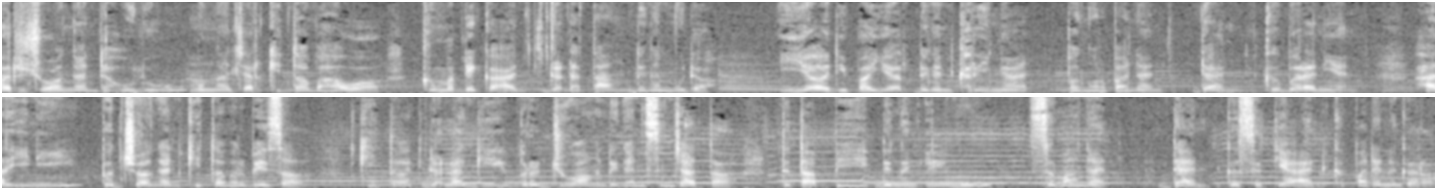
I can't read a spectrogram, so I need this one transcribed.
Perjuangan dahulu mengajar kita bahawa kemerdekaan tidak datang dengan mudah. Ia dibayar dengan keringat, pengorbanan dan keberanian. Hari ini, perjuangan kita berbeza. Kita tidak lagi berjuang dengan senjata, tetapi dengan ilmu, semangat dan kesetiaan kepada negara.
